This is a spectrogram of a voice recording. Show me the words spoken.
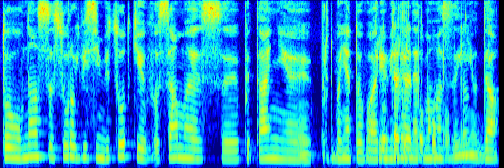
То в нас 48% саме з питань придбання товарів інтернет-магазинів. Да.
